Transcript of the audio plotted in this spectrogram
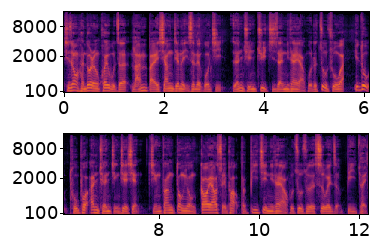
其中很多人挥舞着蓝白相间的以色列国旗，人群聚集在尼坦雅胡的住处外，一度突破安全警戒线，警方动用高压水炮把逼近尼坦雅胡住处的示威者逼退。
